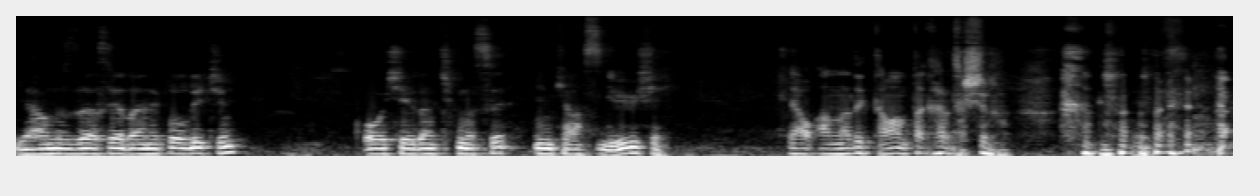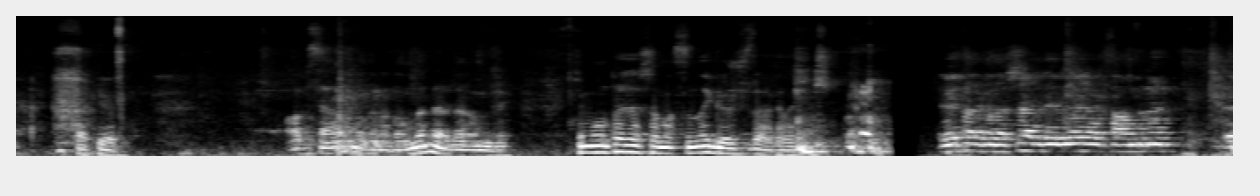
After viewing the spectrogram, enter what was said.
Yağımız da ısıya dayanıklı olduğu için o içeriden çıkması imkansız gibi bir şey. Ya anladık tamam tak artık şunu. Abi sen almadın adamlar nereden almayacak? Şimdi montaj aşamasında görüşürüz arkadaşlar. Evet arkadaşlar devraj aksamının e,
